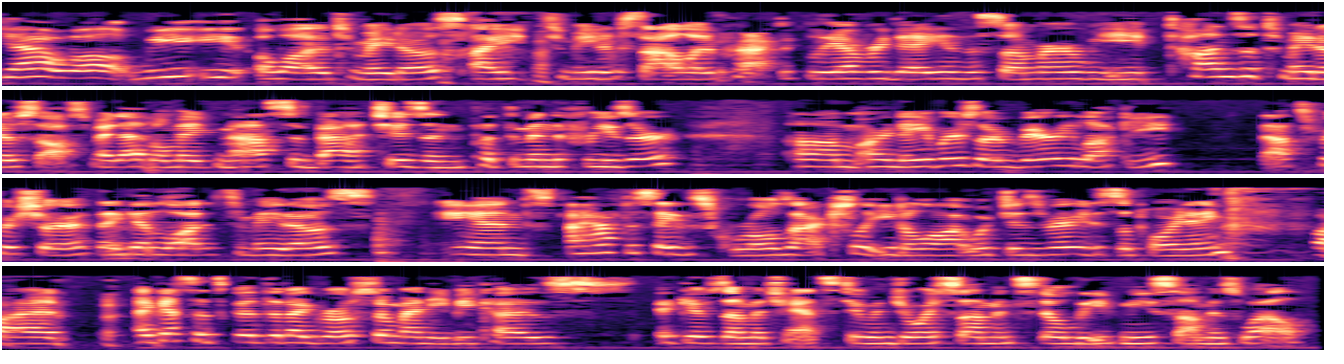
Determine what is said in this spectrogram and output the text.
Yeah, well, we eat a lot of tomatoes. I eat tomato salad practically every day in the summer. We eat tons of tomato sauce. My dad will make massive batches and put them in the freezer. Um, our neighbors are very lucky. That's for sure. They get a lot of tomatoes. And I have to say the squirrels actually eat a lot, which is very disappointing. But I guess it's good that I grow so many because it gives them a chance to enjoy some and still leave me some as well.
